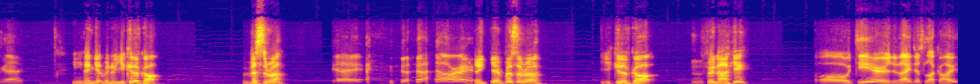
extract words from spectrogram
Okay. You didn't get Reno. You could have got Viscera. Okay. All You didn't get Viscera. You could have got Hmm. Funaki. Oh dear, did I just luck out?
